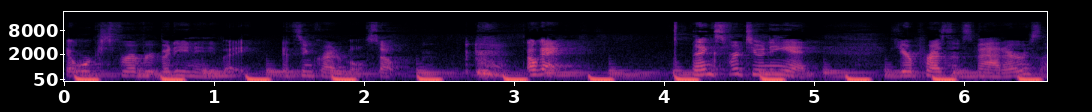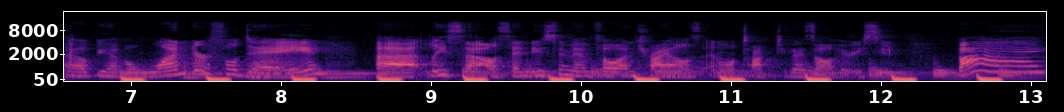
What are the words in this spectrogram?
It works for everybody and anybody. It's incredible. So, okay. Thanks for tuning in. Your presence matters. I hope you have a wonderful day. Uh, Lisa, I'll send you some info on trials and we'll talk to you guys all very soon. Bye.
